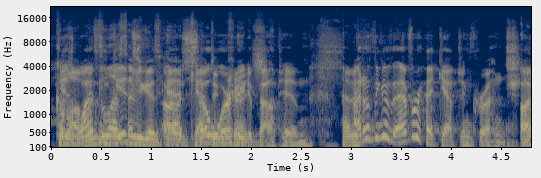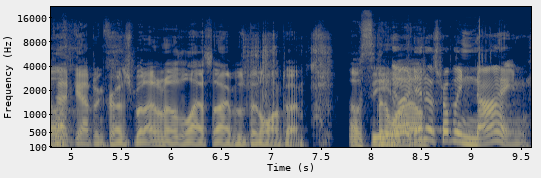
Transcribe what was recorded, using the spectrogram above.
Come His on, when's the last time you guys are had so worried Crunch? about him. I mean- I don't think I've ever had Captain Crunch. I've had oh. Captain Crunch, but I don't know the last time. It's been a long time. Oh, see, been a I did. It was probably nine. It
